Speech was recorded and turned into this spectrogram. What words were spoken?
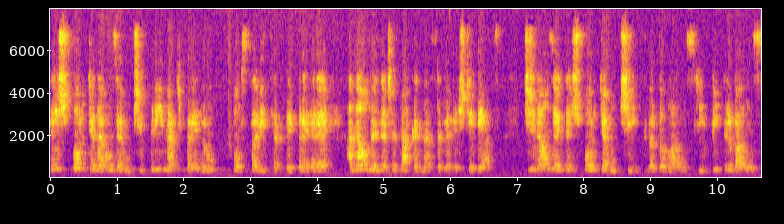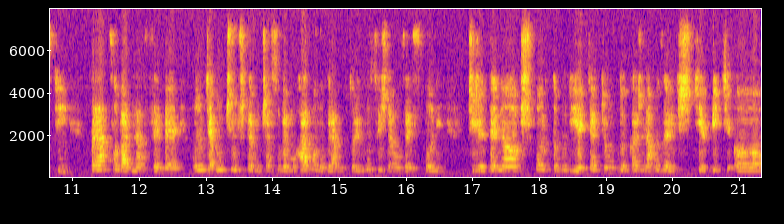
Ten šport ťa naozaj učí príjmať prehru, postaviť sa k tej prehre a naozaj začať makať na sebe ešte viac. Čiže naozaj ten šport ťa učí tvrdohlavosti, vytrvalosti, pracovať na sebe. On ťa učí určitému časovému harmonogramu, ktorý musíš naozaj splniť. Čiže ten eh, šport tomu dieťaťu dokáže naozaj štiepiť uh,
